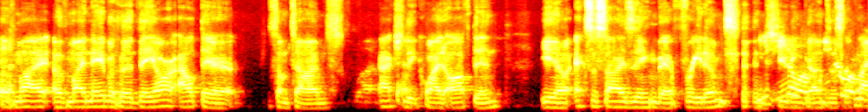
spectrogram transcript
of my of my neighborhood. They are out there sometimes, actually quite often, you know, exercising their freedoms and You- you shooting know where- guns you and stuff. my-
